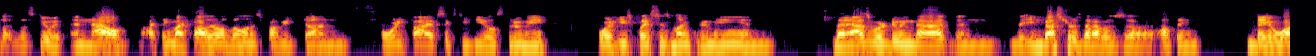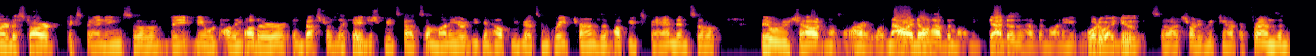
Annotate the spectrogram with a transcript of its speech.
let, let's do it. And now I think my father alone has probably done 45, 60 deals through me, where he's placed his money through me and then as we're doing that, then the investors that I was uh, helping, they wanted to start expanding. So they, they were telling other investors like, hey, Jaspreet's got some money or he can help you get some great terms and help you expand. And so they would reach out and I was like, all right, well, now I don't have the money. Dad doesn't have the money. What do I do? So I started reaching out to friends and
